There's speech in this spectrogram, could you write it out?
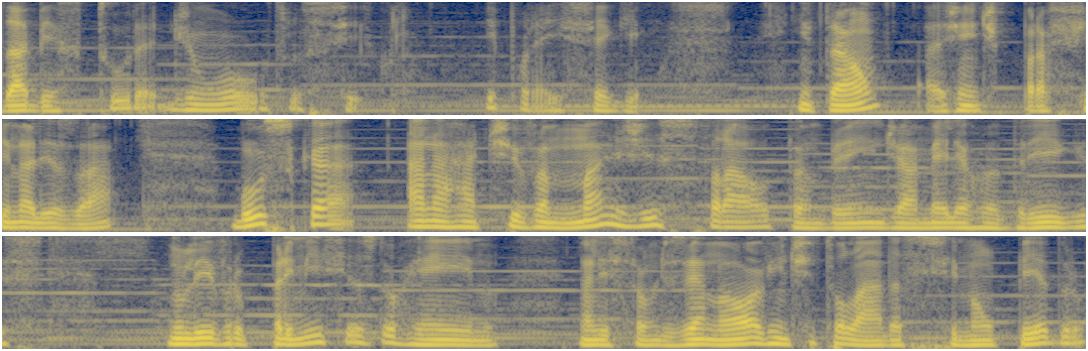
da abertura de um outro ciclo. E por aí seguimos. Então, a gente, para finalizar, busca a narrativa magistral também de Amélia Rodrigues no livro Primícias do Reino, na lição 19, intitulada Simão Pedro,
